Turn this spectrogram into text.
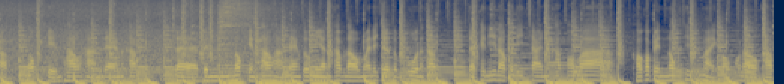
กับนกเขนเทาหางแดงนะครับ แต่เป็นนกเขนเทาหางแดงตัวเมียนะครับ เราไม่ได้เจอตัวผู้นะครับ แต่แค่นี้เราก็ดีใจนะครับ เพราะว่าเขาก็เป็นนกชนิดใหม่ของพวกเราครับ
